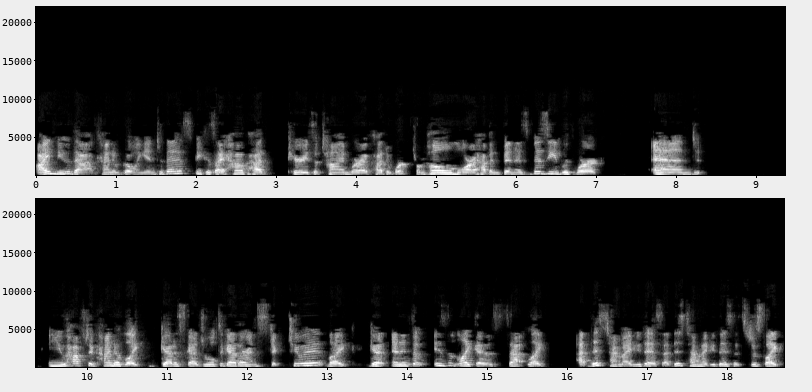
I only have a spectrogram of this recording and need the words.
I knew that kind of going into this because I have had periods of time where I've had to work from home or I haven't been as busy with work. And you have to kind of like get a schedule together and stick to it. Like, get, and it isn't like a set, like, at this time I do this, at this time I do this. It's just like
